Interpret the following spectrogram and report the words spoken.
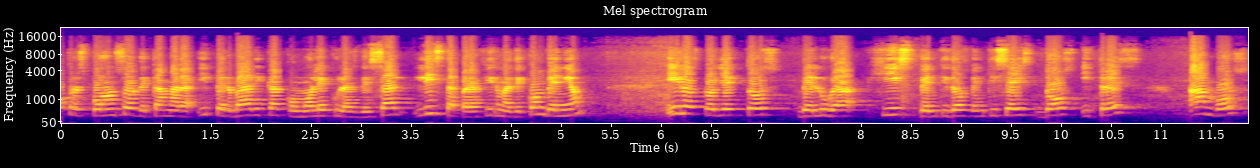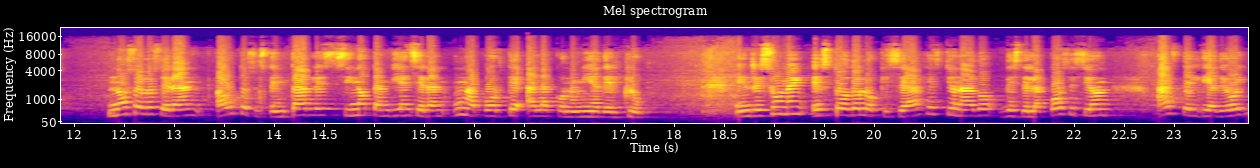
otro sponsor de cámara hiperbárica con moléculas de sal lista para firma de convenio y los proyectos Beluga GIS 2226 2 y 3, ambos no solo serán autosustentables, sino también serán un aporte a la economía del club. En resumen, es todo lo que se ha gestionado desde la posesión hasta el día de hoy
